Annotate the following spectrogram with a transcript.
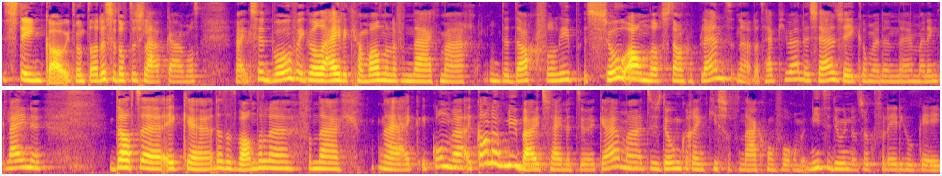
steenkoud. Want dat is het op de slaapkamers. Nou, ik zit boven. Ik wilde eigenlijk gaan wandelen vandaag. Maar de dag verliep zo anders dan gepland. Nou, dat heb je wel eens, hè? Zeker met een, uh, met een kleine dat, uh, ik, uh, dat het wandelen vandaag. Nou ja, ik, ik, kon wel, ik kan ook nu buiten zijn natuurlijk, hè, maar het is donker en ik kies er vandaag gewoon voor om het niet te doen. Dat is ook volledig oké.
